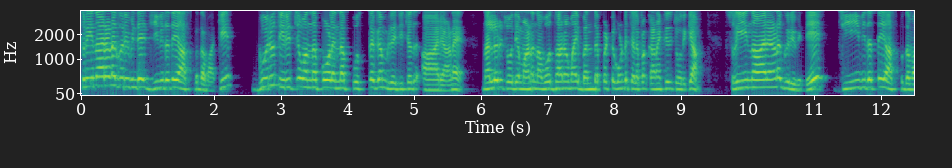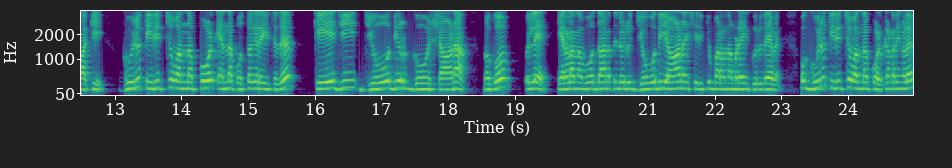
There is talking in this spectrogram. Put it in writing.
ശ്രീനാരായണ ഗുരുവിന്റെ ജീവിതത്തെ ആസ്പദമാക്കി ഗുരു തിരിച്ചു വന്നപ്പോൾ എന്ന പുസ്തകം രചിച്ചത് ആരാണ്? നല്ലൊരു ചോദ്യമാണ്. നവോത്ഥാനവുമായി ബന്ധപ്പെട്ടുകൊണ്ട് ചിലപ്പോൾ കണക്ട് ചെയ്ത് ചോദിക്കാം. ശ്രീനാരായണ ഗുരുവിന്റെ ജീവിതത്തെ ആസ്പദമാക്കി ഗുരു തിരിച്ചു വന്നപ്പോൾ എന്ന പുസ്തകം രചിച്ചത് കെ ജി ജ്യോതിർഘോഷാണ് നോക്കൂ അല്ലേ? കേരള നവോത്ഥാനത്തിന്റെ ഒരു ജ്യോതിയാണ് ശരിക്കും പറഞ്ഞ നമ്മുടെ ഗുരുദേവൻ. അപ്പൊ ഗുരു തിരിച്ചു വന്നപ്പോൾ കണ്ട നിങ്ങൾ?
